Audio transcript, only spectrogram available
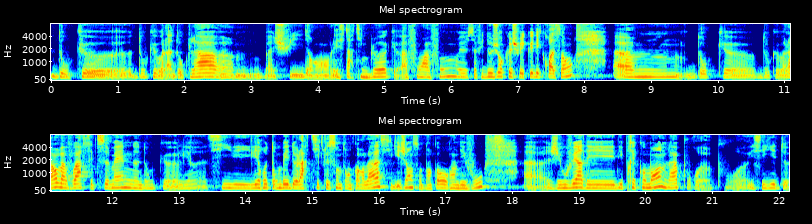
Donc donc voilà, donc là, bah, je suis dans les starting blocks à fond à fond. ça fait deux jours que je fais que des croissants. donc donc voilà, on va voir cette semaine donc les, si les retombées de l'article sont encore là, si les gens sont encore au rendez-vous. J'ai ouvert des, des précommandes là pour pour essayer de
